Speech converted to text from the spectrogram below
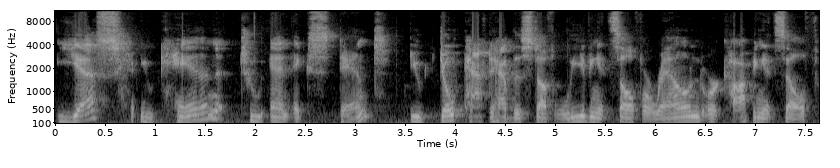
yes, you can to an extent. You don't have to have this stuff leaving itself around or copying itself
